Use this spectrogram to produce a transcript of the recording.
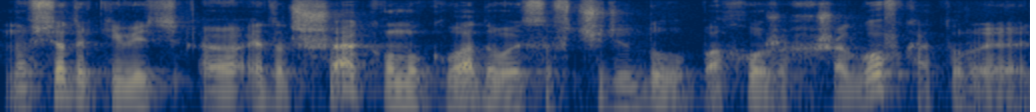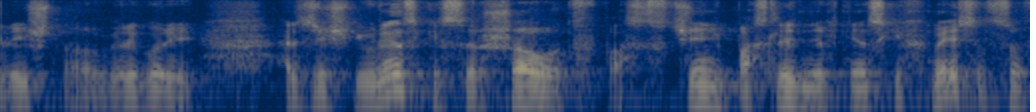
но все-таки ведь э, этот шаг, он укладывается в череду похожих шагов, которые лично Григорий Алексеевич Явленский совершал вот в, в течение последних нескольких месяцев,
